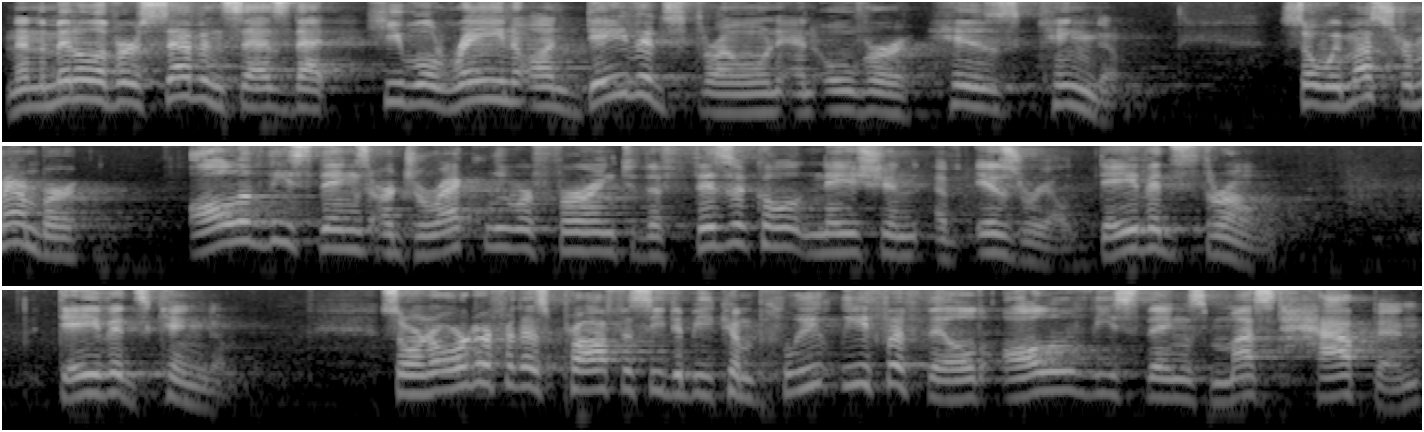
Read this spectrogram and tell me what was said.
And then the middle of verse 7 says that he will reign on David's throne and over his kingdom. So we must remember all of these things are directly referring to the physical nation of Israel, David's throne, David's kingdom. So, in order for this prophecy to be completely fulfilled, all of these things must happen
